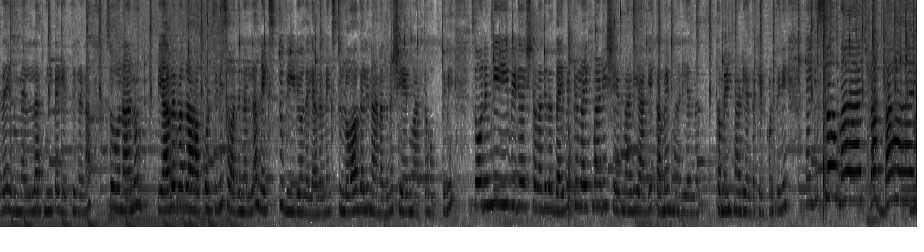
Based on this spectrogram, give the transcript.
ಇದೆ ಇವನ್ನೆಲ್ಲ ನೀಟಾಗಿ ಎತ್ತಿಡೋಣ. ಸೊ ನಾನು ಯಾವ್ಯಾವಾಗ ಹಾಕ್ಕೊಳ್ತೀನಿ ಸೊ ಅದನ್ನೆಲ್ಲ ನೆಕ್ಸ್ಟ್ ವೀಡಿಯೋದಲ್ಲಿ ಅಂದರೆ ನೆಕ್ಸ್ಟ್ ಲಾಗಲ್ಲಿ ನಾನು ಅದನ್ನು ಶೇರ್ ಮಾಡ್ತಾ ಹೋಗ್ತೀನಿ. ಸೊ ನಿಮಗೆ ಈ ವಿಡಿಯೋ ಇಷ್ಟವಾಗಿದ್ದರೆ ದಯವಿಟ್ಟು ಲೈಕ್ ಮಾಡಿ ಶೇರ್ ಮಾಡಿ, ಹಾಗೆ ಕಮೆಂಟ್ ಮಾಡಿ ಅನ್ನೋ ಕಮೆಂಟ್ ಮಾಡಿ ಅಂತ ಕೇಳ್ಕೊಳ್ತೀನಿ. Thank you so much bye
